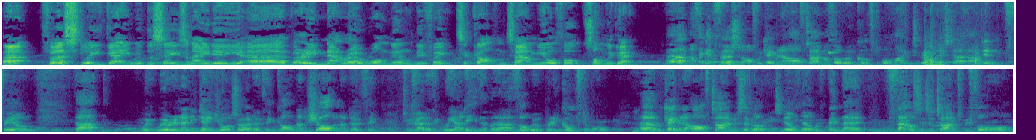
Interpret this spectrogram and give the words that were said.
Uh, first league game of the season, AD. Uh, very narrow 1 0 defeat to Carlton Town. Your thoughts on the game? Uh, I think in the first half, we came in at half time. I thought we were comfortable, Mike, to be honest. I, I didn't feel that we, we, were in any danger whatsoever. I don't think Carlton had a shot, and I don't think, to be fair, I don't think we had either, but I, I thought we were pretty comfortable. Uh, we came in at half time and said, look, it's nil nil. We've been there thousands of times before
